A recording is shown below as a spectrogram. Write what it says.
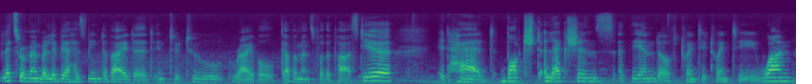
Let's remember Libya has been divided into two rival governments for the past year. It had botched elections at the end of 2021.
